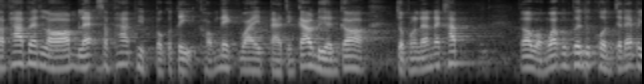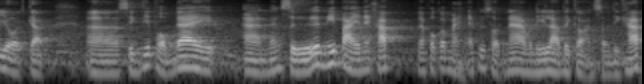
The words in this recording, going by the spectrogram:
สภาพแวดล้อม และสภาพผิดปกติของเด็กวัย 8-9 เดือนก็จบลงแล้วนะครับ ก็หวังว่าเพื่อนๆทุกคนจะได้ประโยชน์กับสิ่งที่ผมได้อ่านหนังสือนี้ไปนะครับ แล้วพบกันใหม่ในพิโซดหน้าวันนี้ลาไปก่อนสวัสดีครับ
